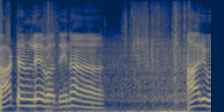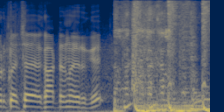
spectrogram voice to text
காட்டன்லேயே பார்த்தீங்கன்னா ஆரி ஒர்க் வச்ச காட்டனும் இருக்குது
